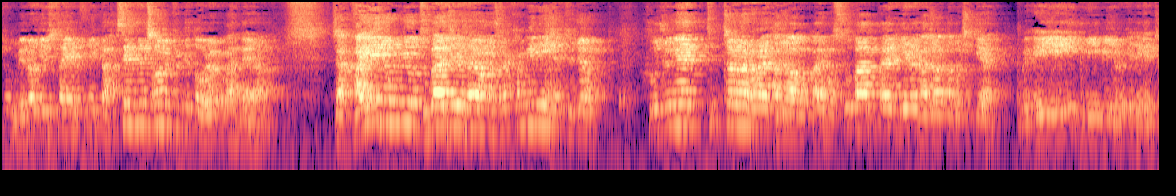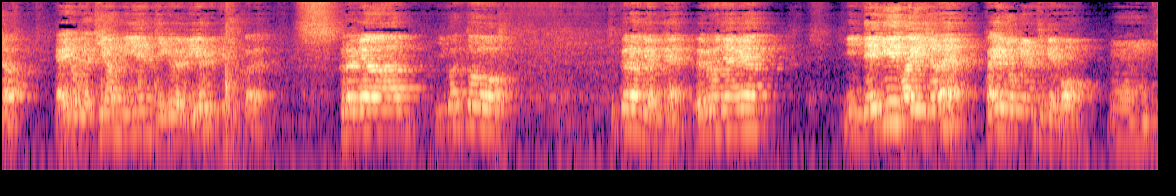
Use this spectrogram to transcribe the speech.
좀 멜로디 스타일을 푸니까 학생들 처음에 풀 때 또 어려울 것 같네요. 자, 과일 종류 두 가지를 사용해서 combination two죠. 그 중에 특정한 하나를 가져와 볼까요? 뭐 수박, 딸기를 가져왔다고 칠게요. 뭐 A, A, B, B 이렇게 되겠죠. A로 그냥 기억, 니은, 디귿, 리을 이렇게 줄 거예요. 그러면 이것도 특별한 게 없네. 왜 그러냐면 이 네 개의 과일이잖아요. 과일 종류는 두 개고 음,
